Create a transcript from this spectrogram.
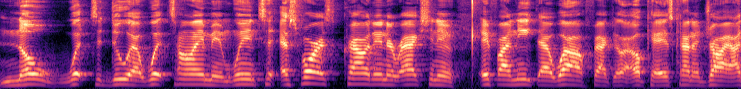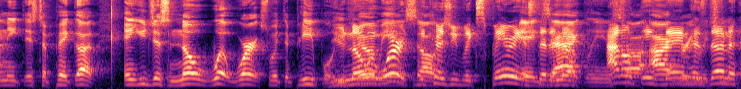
know what to do at what time and when to as far as crowd interaction and if I need that wow factor like okay it's kind of dry I need this to pick up and you just know what works with the people You, you, know it me? works so- because you've experienced Exactly, it enough. I don't so think I Dame has done you. it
